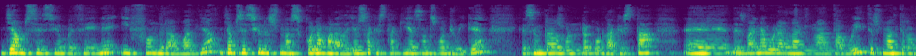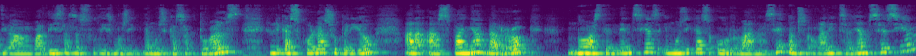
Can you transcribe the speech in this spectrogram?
Jam Session BCN i Font de la Guatlla. Jam Session és una escola meravellosa que està aquí a Sants Montjuïc, eh? que sempre us volem recordar que està, eh, es va inaugurar l'any 98, és una alternativa avantguardista als estudis de músiques actuals, l'única escola superior a, a Espanya de rock, noves tendències i músiques urbanes. Eh? Doncs organitza Jam Session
